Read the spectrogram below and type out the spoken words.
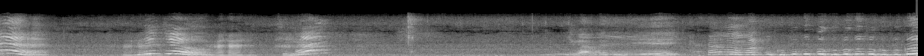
হ্যাঁ? বুঝেছ? শোনা? বাবা রে। আমার পুকু পুকু পুকু পুকু পুকু পুকু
